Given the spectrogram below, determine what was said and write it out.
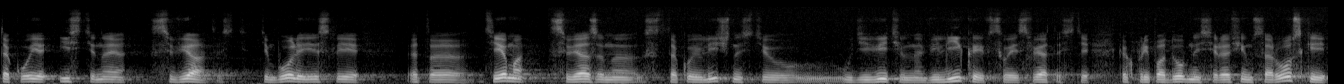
такое истинная святость. Тем более, если эта тема связана с такой личностью удивительно великой в своей святости, как преподобный Серафим Саровский,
